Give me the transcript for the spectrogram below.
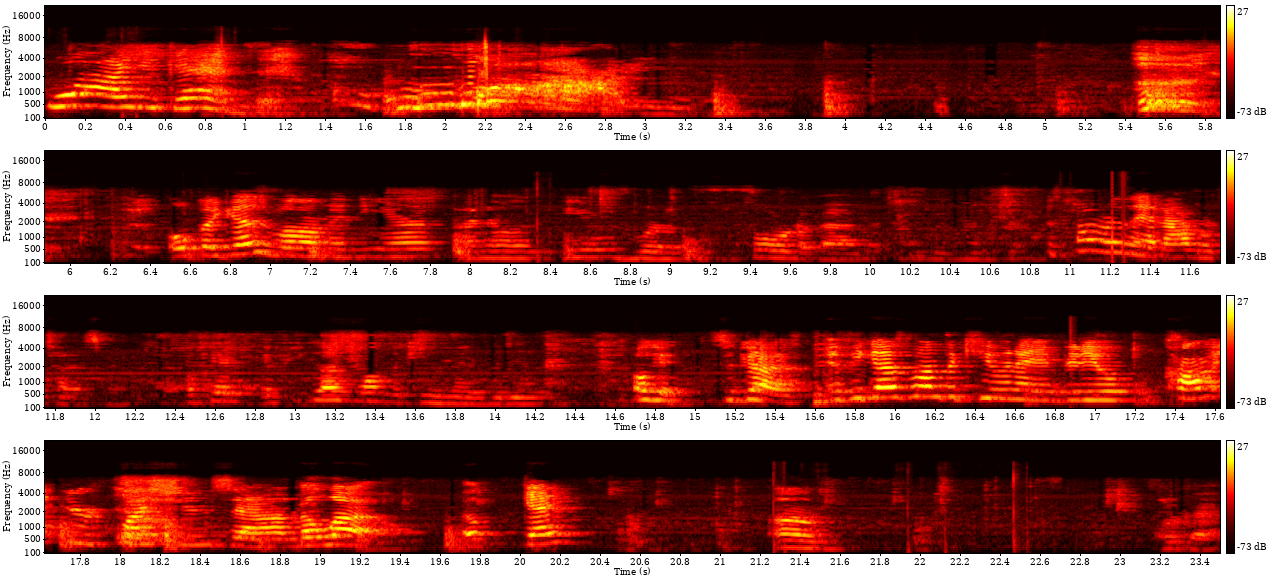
Why again? Why? well, I guess while I'm in here, I know where the sort of advertisement. It's not really an advertisement, okay? If you guys want the Q&A video. Okay, so guys, if you guys want the Q&A video, comment your questions down below, okay? Um, okay.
